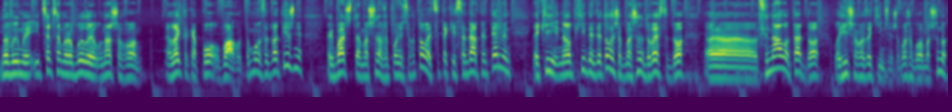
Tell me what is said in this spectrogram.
новими, і це все ми робили у нашого електрика по вагу. Тому за два тижні, як бачите, машина вже повністю готова. Це такий стандартний термін, який необхідний для того, щоб машину довести до е, фіналу та до логічного закінчення, щоб можна було машину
